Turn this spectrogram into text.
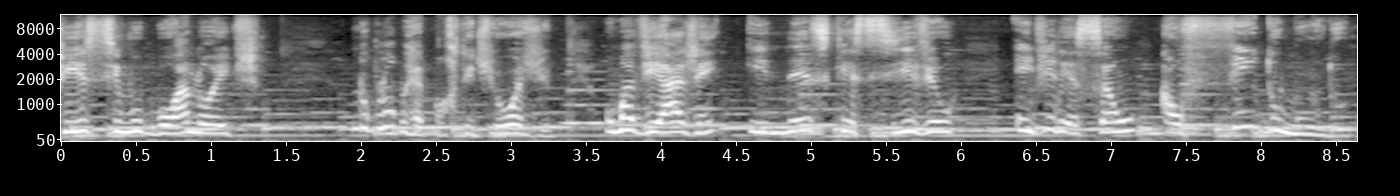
muitíssimo boa noite. No Globo Repórter de hoje, uma viagem inesquecível em direção ao fim do mundo.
